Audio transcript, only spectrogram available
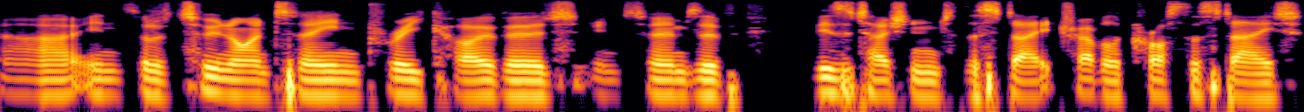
uh, in sort of 2019 pre-COVID in terms of visitation into the state, travel across the state,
